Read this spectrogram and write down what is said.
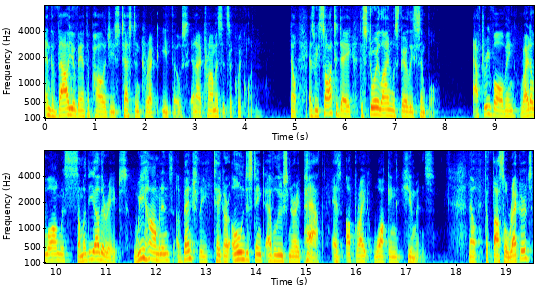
and the value of anthropology's test and correct ethos, and I promise it's a quick one. Now, as we saw today, the storyline was fairly simple. After evolving right along with some of the other apes, we hominins eventually take our own distinct evolutionary path as upright walking humans. Now, the fossil records,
